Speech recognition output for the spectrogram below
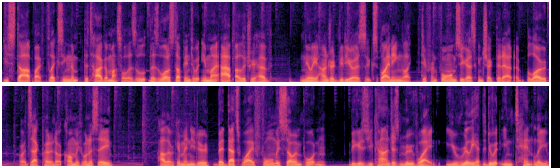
you start by flexing the, the target muscle. There's a, there's a lot of stuff into it. In my app, I literally have nearly 100 videos explaining like different forms. You guys can check that out below or at zacperna.com if you want to see. Highly recommend you do. But that's why form is so important because you can't just move weight. You really have to do it intently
